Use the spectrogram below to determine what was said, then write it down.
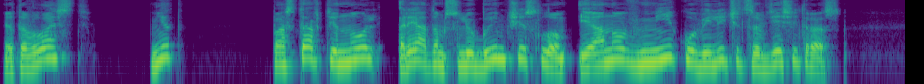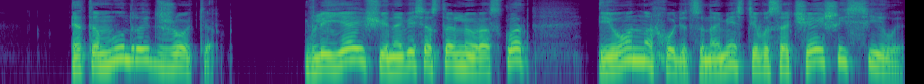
Это власть? Нет? Поставьте ноль рядом с любым числом, и оно в миг увеличится в десять раз. Это мудрый Джокер, влияющий на весь остальной расклад, и он находится на месте высочайшей силы.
